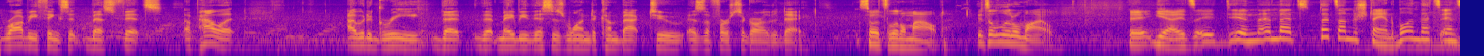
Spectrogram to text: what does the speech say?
Robbie thinks it best fits a palate, I would agree that that maybe this is one to come back to as the first cigar of the day. So it's a little mild. It's a little mild. Uh, yeah, it's it, and, and that's that's understandable, and that's and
